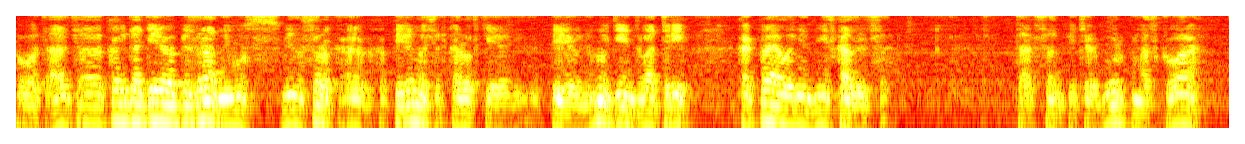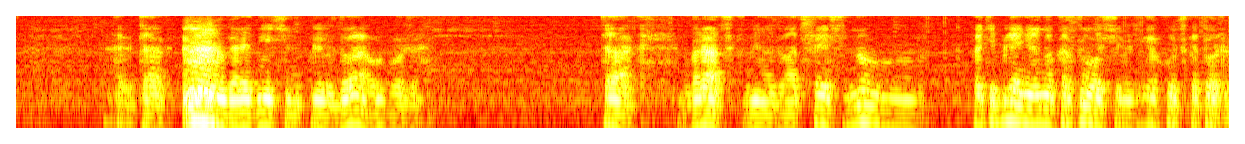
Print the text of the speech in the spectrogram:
Вот. А, а когда дерево безрадно, ему с минус 40 э, переносят короткие периоды, ну, день, два, три, как правило, не, не сказывается. Так, Санкт-Петербург, Москва, э, так, Городничин плюс 2, о боже. Так, Братск минус 26, ну, потепление оно коснулось Иркутска тоже.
